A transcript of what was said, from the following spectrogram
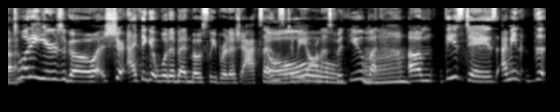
like 20 years ago, sure, I think it would have been mostly British accents, to be Oh. honest with you. But, um, these days, I mean, the,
